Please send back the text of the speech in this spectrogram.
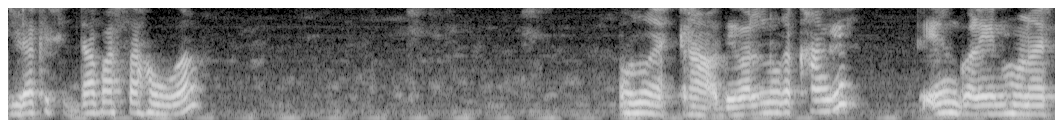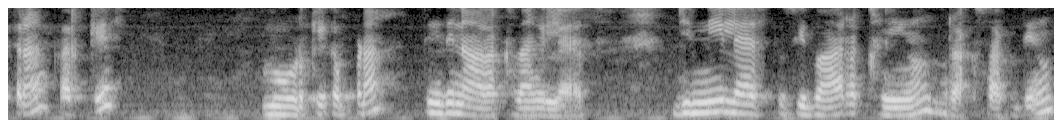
ਜਿਹੜਾ ਕਿ ਸਿੱਧਾ ਪਾਸਾ ਹੋਊਗਾ, ਉਹਨੂੰ ਇਸ ਤਰ੍ਹਾਂ ਆਪਦੇ ਵੱਲ ਨੂੰ ਰੱਖਾਂਗੇ ਤੇ ਇਹਨੂੰ ਗਲੇ ਨੂੰ ਹੁਣ ਇਸ ਤਰ੍ਹਾਂ ਕਰਕੇ ਮੋੜ ਕੇ ਕੱਪੜਾ ਤੇ ਇਹਦੇ ਨਾਲ ਰੱਖ ਦਾਂਗੇ ਲੈਸ। ਜਿੰਨੀ ਲੈਸ ਤੁਸੀਂ ਬਾਹਰ ਰੱਖਣੀ ਹੋ ਰੱਖ ਸਕਦੇ ਹੋ।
